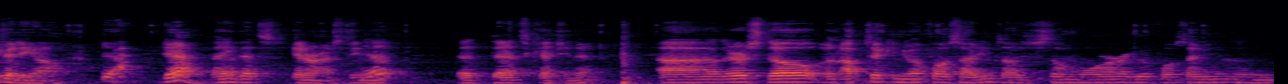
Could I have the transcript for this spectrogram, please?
video. Yeah. Yeah, I think that's interesting. Yeah. That, that that's catching it. Uh, there's still an uptick in UFO sightings. There's still more UFO sightings and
